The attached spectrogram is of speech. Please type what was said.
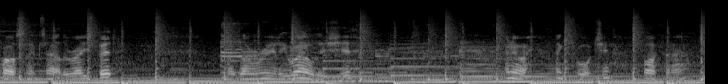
Parsnips out of the raised bed. I've done really well this year. Anyway, thanks for watching. Bye for now.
